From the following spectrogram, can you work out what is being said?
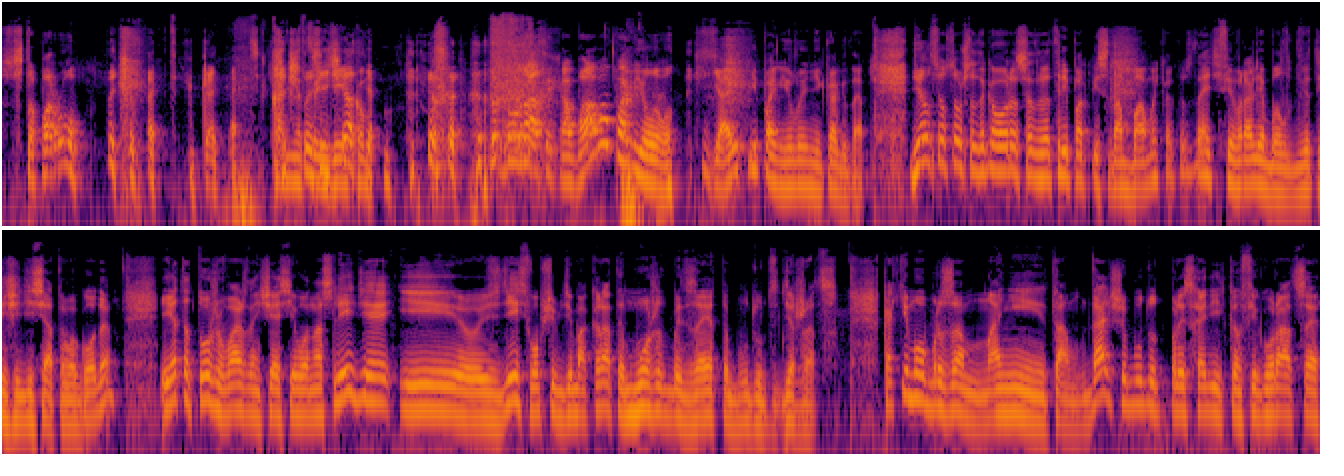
с топором начинает гонять. Конец что сейчас я... Ну, раз их Обама помиловал, я их не помилую никогда. Дело все в том, что договор СНВ-3 подписан Обамой, как вы знаете, в феврале был 2010 года, и это тоже важная часть его наследия, и здесь, в общем, демократы, может быть, за это будут держаться. Каким образом они там дальше будут происходить конфигурация,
